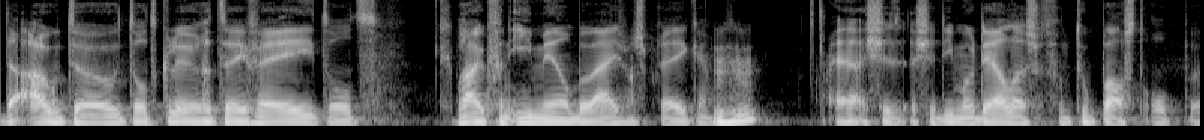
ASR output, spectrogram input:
de auto tot kleuren tv tot gebruik van e-mail, bij wijze van spreken. mhm, Hè, als, je, als je die modellen soort van toepast op, eh,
